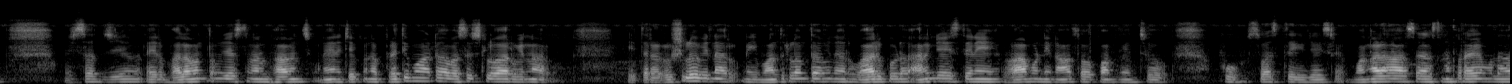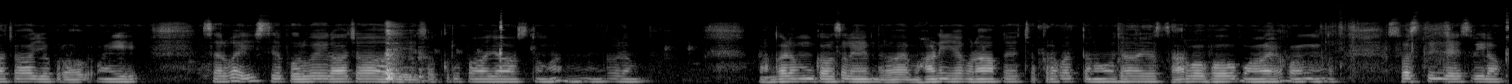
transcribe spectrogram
విసర్జ్య. నేను బలవంతం చేస్తున్నాను భావించు. నేను చెప్పిన ప్రతి మాట వశిష్ఠుల వారు విన్నారు. ఇతర ఋషులు విన్నారు. నీ మంత్రులంతా విన్నారు. వారు కూడా అనుగ్రహిస్తేనే రాముణ్ణి నాతో పంపించు. పూ స్వస్తి జయశ్రీ. శ్రీ మంగళాశాసన ప్రేమలాచార్య పురోగమై సర్వైస్య పూర్వైరాచార్య సకృపాయాస్తు మంగళం. మంగళం కౌసలేంద్రాయ మహనీయ గుణాబ్దే చక్రవర్తనోజాయ సార్వభౌమాయ స్వస్తి జయ శ్రీరామ్.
